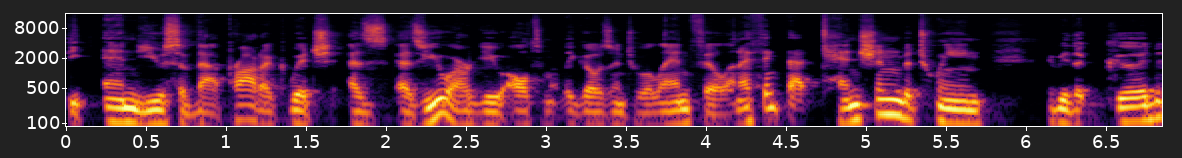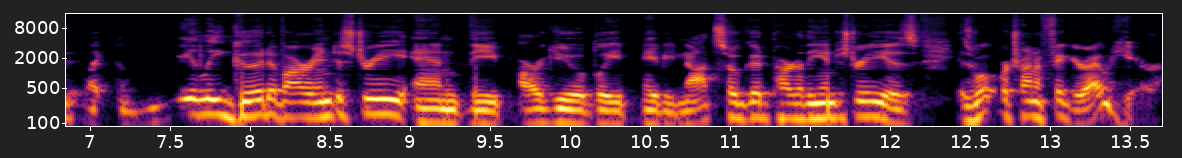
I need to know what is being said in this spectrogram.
the end use of that product which as as you argue ultimately goes into a landfill and i think that tension between maybe the good like the really good of our industry and the arguably maybe not so good part of the industry is is what we're trying to figure out here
